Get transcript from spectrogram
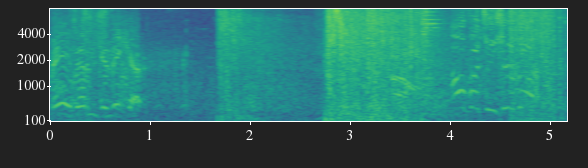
B wird gesichert. Auf, Schüler!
